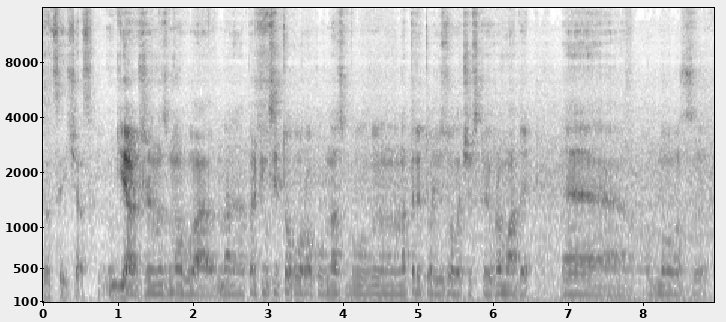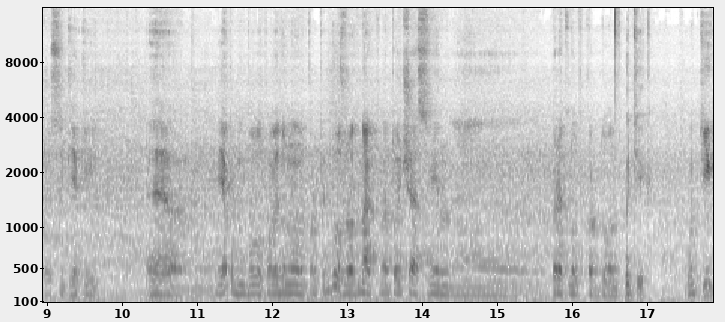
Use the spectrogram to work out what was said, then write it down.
за цей час? Як же не змогла наприкінці того року в нас було виявлено на території Золочівської громади е, одного з осіб, який е, якому було повідомлено про підозру, однак на той час він е, перетнув кордон. Утік. Утік,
